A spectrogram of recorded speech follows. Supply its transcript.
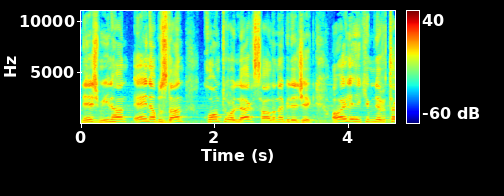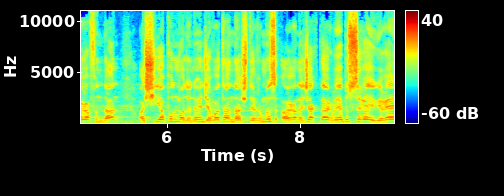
Necmi İlhan e-nabızdan kontroller sağlanabilecek. Aile hekimleri tarafından aşı yapılmadan önce vatandaşlarımız aranacaklar ve bu sıraya göre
